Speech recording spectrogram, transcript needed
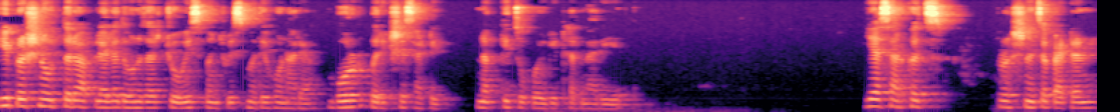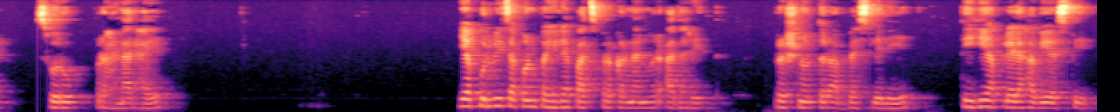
ही प्रश्न उत्तरं आपल्याला दोन हजार चोवीस पंचवीसमध्ये होणाऱ्या बोर्ड परीक्षेसाठी नक्कीच उपयोगी ठरणारी आहेत. यासारखंच प्रश्नाचं पॅटर्न स्वरूप राहणार आहे. यापूर्वीच आपण पहिल्या पाच प्रकरणांवर आधारित प्रश्नोत्तर अभ्यासलेली आहेत. तीही आपल्याला हवी असतील.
